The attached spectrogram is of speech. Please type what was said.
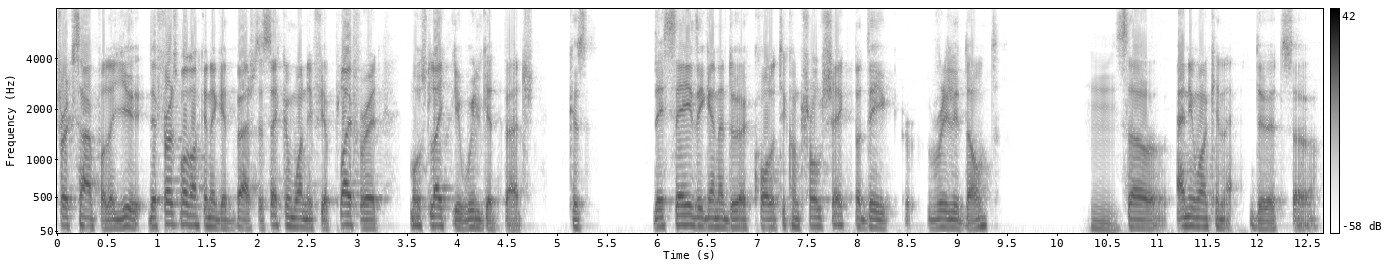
for example, you the first one not going to get badged. The second one, if you apply for it, most likely will get badged because they say they're going to do a quality control check, but they really don't. Hmm. So anyone can do it. So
